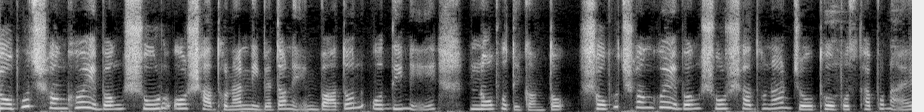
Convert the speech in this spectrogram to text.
সবুজ সংঘ এবং সুর ও সাধনার নিবেদনে বাদল ও দিনে নবদিগন্ত। সবুজ সংঘ এবং সুর সাধনার যৌথ উপস্থাপনায়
